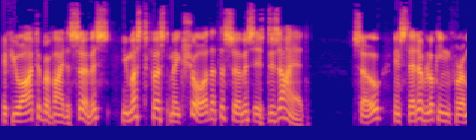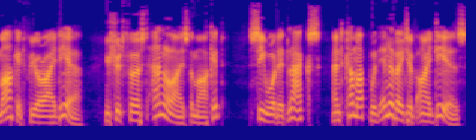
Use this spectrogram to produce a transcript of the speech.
If you are to provide a service, you must first make sure that the service is desired. So, instead of looking for a market for your idea, you should first analyze the market, see what it lacks, and come up with innovative ideas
